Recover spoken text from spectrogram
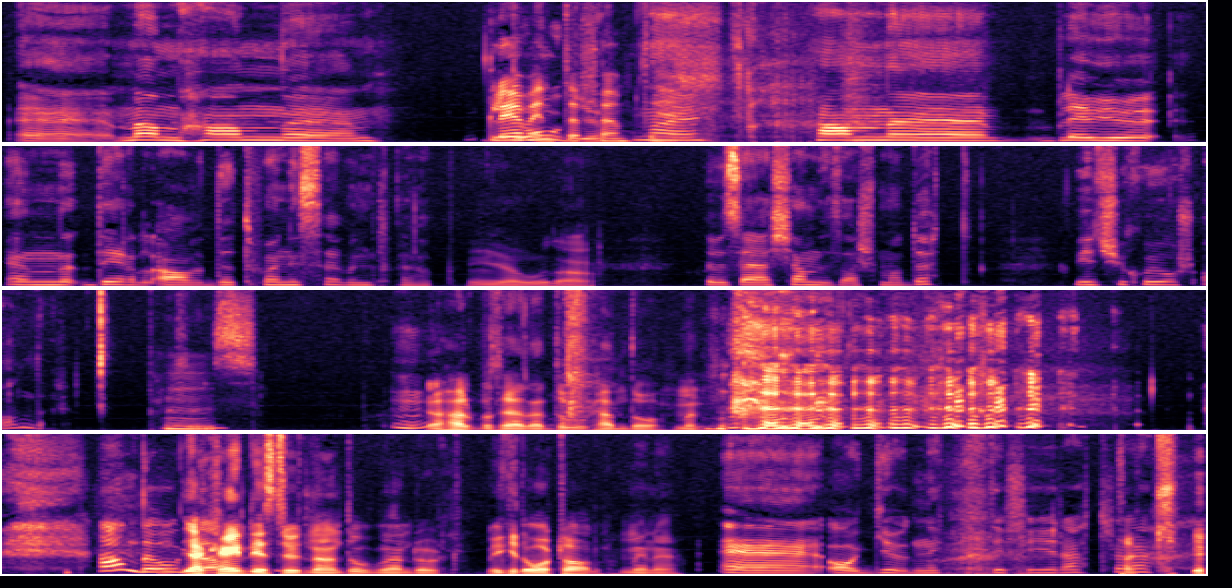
Eh, men han eh, Blev dog inte ju. 50. Nej. Han eh, blev ju en del av The 27 Club. Jo då, Det vill säga kändisar som har dött vid 27 års ålder. Mm. precis. Mm. Jag höll på att säga när dog han då, men Han dog jag då. kan inte lista ut när han dog med andra ord. Vilket årtal menar jag? Eh, åh gud, 94 tror jag.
